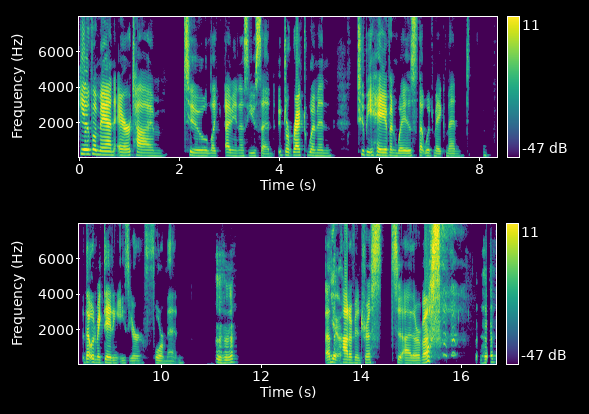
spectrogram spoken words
give a man airtime to like I mean, as you said, direct women to behave in ways that would make men that would make dating easier for men. Mm-hmm. That's yeah. not of interest to either of us. mm-hmm.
